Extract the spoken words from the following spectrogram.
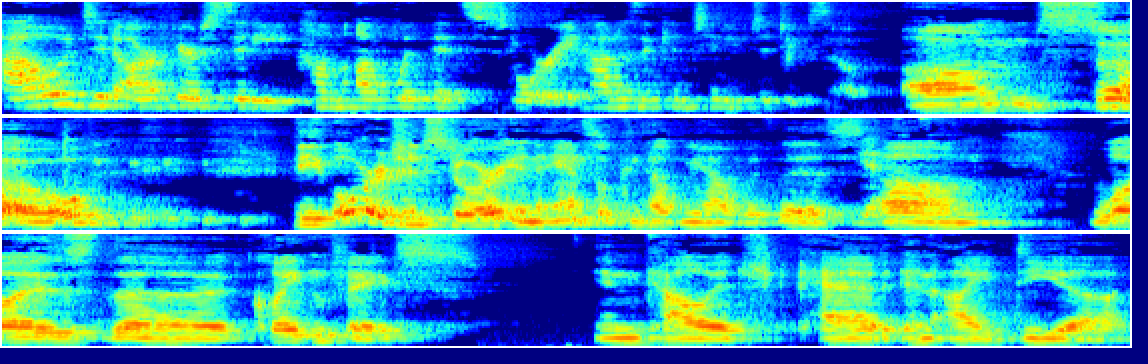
how did Our Fair City come up with its story? How does it continue to do so? Um, so the origin story, and Ansel can help me out with this. Yes. Um, was the Clayton Faits in college had an idea,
